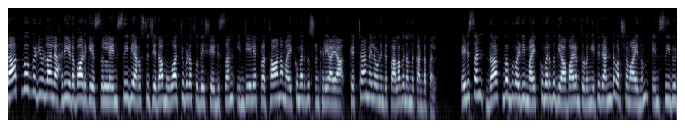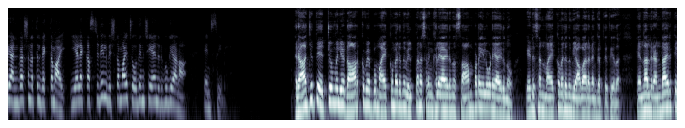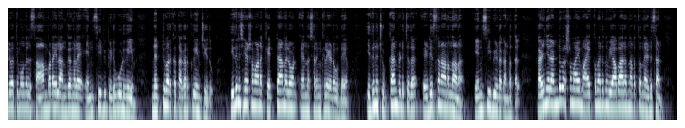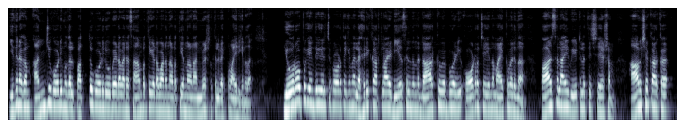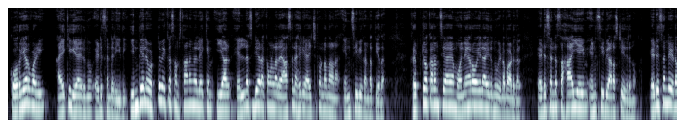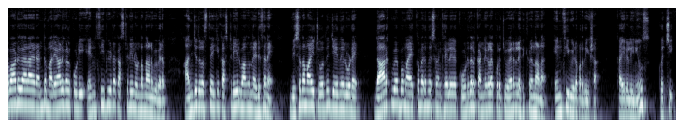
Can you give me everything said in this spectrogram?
Dark web വഴിയുള്ള ലഹരി ഇടപാട് കേസിൽ എൻ സി ബി അറസ്റ്റ് ചെയ്ത മൂവാറ്റുപുഴ സ്വദേശി എഡിസൺ ഇന്ത്യയിലെ പ്രധാന മയക്കുമരുന്ന് ശൃംഖലയായ കെറ്റാമെലോണിന്റെ തലവനെന്ന് കണ്ടെത്തൽ. എഡിസൺ ഡാർക്ക് വെബ് വഴി മയക്കുമരുന്ന് വ്യാപാരം തുടങ്ങിയിട്ട് രണ്ട് വർഷമായെന്നും എൻ സി ബിയുടെ അന്വേഷണത്തിൽ വ്യക്തമായി. ഇയാളെ കസ്റ്റഡിയിൽ വിശദമായി ചോദ്യം ചെയ്യാനൊരുങ്ങുകയാണ് എൻ സി ബി. രാജ്യത്തെ ഏറ്റവും വലിയ ഡാർക്ക് വെബ് മയക്കുമരുന്ന് വിൽപ്പന ശൃംഖലയായിരുന്ന സാമ്പടയിലൂടെയായിരുന്നു എഡിസൺ മയക്കുമരുന്ന് വ്യാപാര രംഗത്തെത്തിയത്. എന്നാൽ രണ്ടായിരത്തി ഇരുപത്തി മൂന്നിൽ സാമ്പടയിലെ അംഗങ്ങളെ എൻ സി ബി പിടികൂടുകയും നെറ്റ്വർക്ക് തകർക്കുകയും ചെയ്തു. ഇതിനുശേഷമാണ് കെറ്റാമലോൺ എന്ന ശൃംഖലയുടെ ഉദയം. ഇതിന് ചുക്കാൻ പിടിച്ചത് എഡിസൺ ആണെന്നാണ് എൻ സി ബിയുടെ കണ്ടെത്തൽ. കഴിഞ്ഞ രണ്ട് വർഷമായി മയക്കുമരുന്ന് വ്യാപാരം നടത്തുന്ന എഡിസൺ ഇതിനകം അഞ്ച് കോടി മുതൽ പത്ത് കോടി രൂപയുടെ വരെ സാമ്പത്തിക ഇടപാട് നടത്തിയെന്നാണ് അന്വേഷണത്തിൽ വ്യക്തമായിരിക്കുന്നത്. യൂറോപ്പ് കേന്ദ്രീകരിച്ച് പ്രവർത്തിക്കുന്ന ലഹരി കാർട്ടലായ ഡി എസിൽ നിന്ന് ഡാർക്ക് വെബ് വഴി ഓർഡർ ചെയ്യുന്ന മയക്കുമരുന്ന് പാഴ്സലായി വീട്ടിലെത്തിച്ച ശേഷം ആവശ്യക്കാർക്ക് കൊറിയർ വഴി അയക്കുകയായിരുന്നു എഡിസന്റെ രീതി. ഇന്ത്യയിലെ ഒട്ടുമിക്ക സംസ്ഥാനങ്ങളിലേക്കും ഇയാൾ എൽ എസ് ഡി അടക്കമുള്ള രാസലഹരി അയച്ചിട്ടുണ്ടെന്നാണ് എൻ സി ബി കണ്ടെത്തിയത്. ക്രിപ്റ്റോ കറൻസിയായ മൊനേറോയിലായിരുന്നു ഇടപാടുകൾ. എഡിസന്റെ സഹായിയെയും എൻ സി ബി അറസ്റ്റ് ചെയ്തിരുന്നു. എഡിസന്റെ ഇടപാടുകാരായ രണ്ട് മലയാളികൾ കൂടി എൻ സി ബിയുടെ കസ്റ്റഡിയിലുണ്ടെന്നാണ് വിവരം. അഞ്ച് ദിവസത്തേക്ക് കസ്റ്റഡിയിൽ വാങ്ങുന്ന എഡിസനെ വിശദമായി ചോദ്യം ചെയ്യുന്നതിലൂടെ ഡാർക്ക് വെബ് മയക്കുമരുന്ന് ശൃംഖലയിലെ കൂടുതൽ കണ്ണുകളെക്കുറിച്ച് വിവരം ലഭിക്കുമെന്നാണ് എൻ സി ബിയുടെ പ്രതീക്ഷ. കൈരളി ന്യൂസ് കൊച്ചി.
